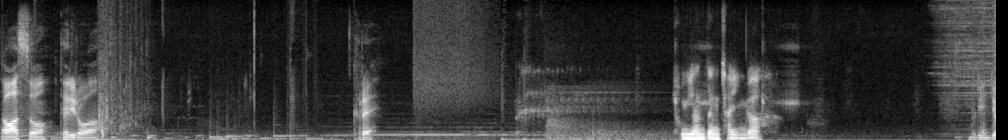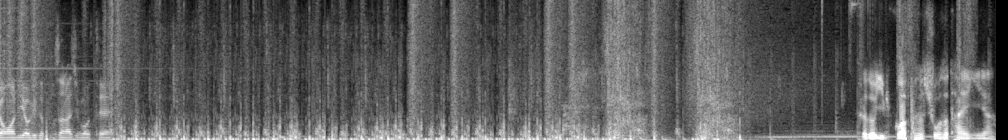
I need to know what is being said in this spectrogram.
나 왔어. 데리러 와. 그래. 종이 한 장 차인가? 우린 영원히 여기서 벗어나지 못해. 그래도 입구 앞에서 죽어서 다행이야.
